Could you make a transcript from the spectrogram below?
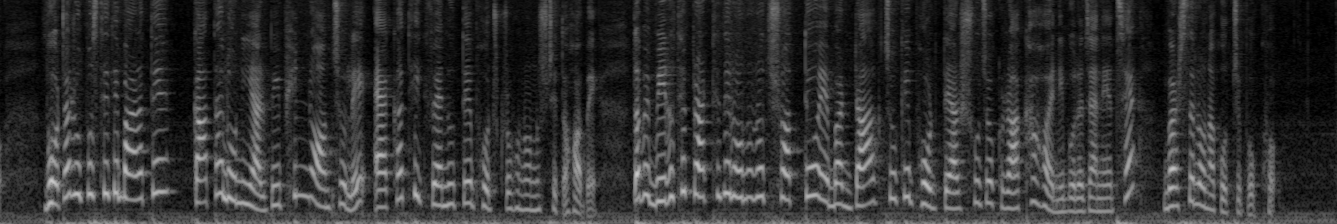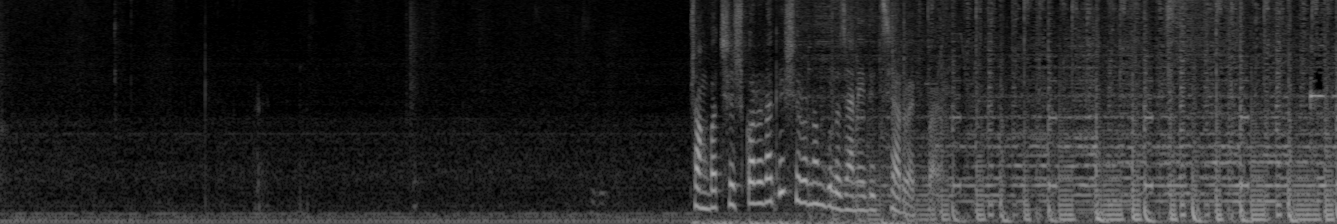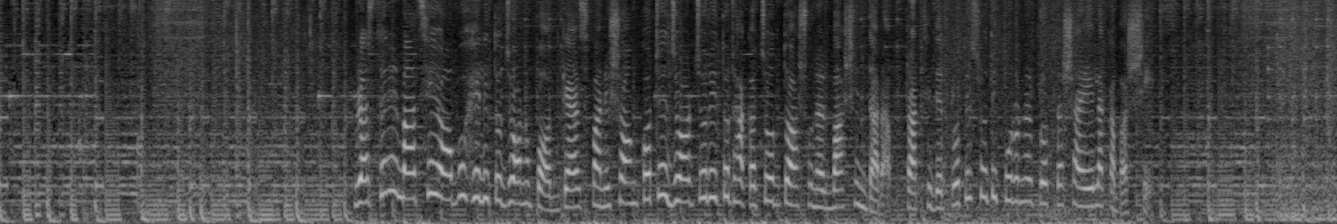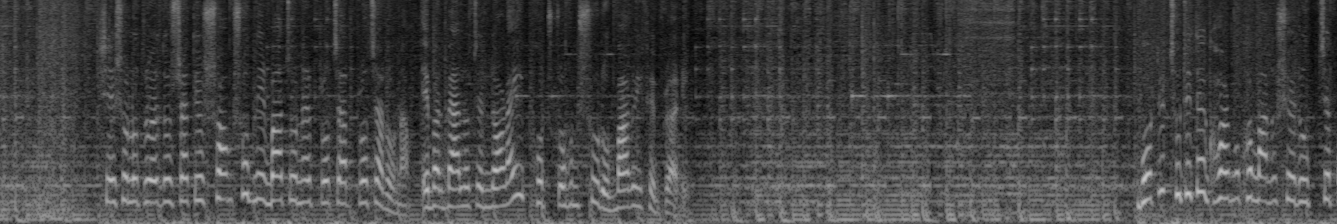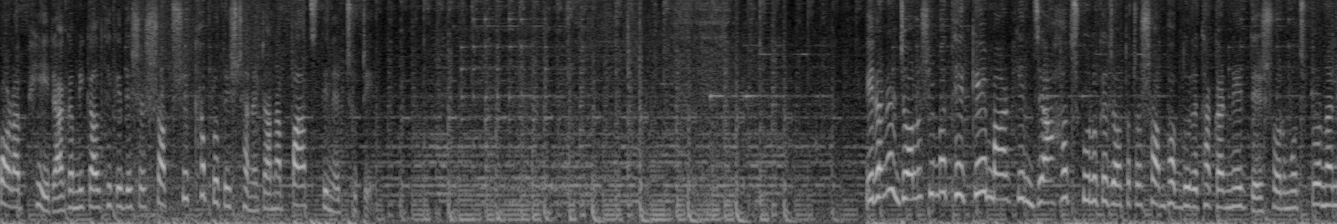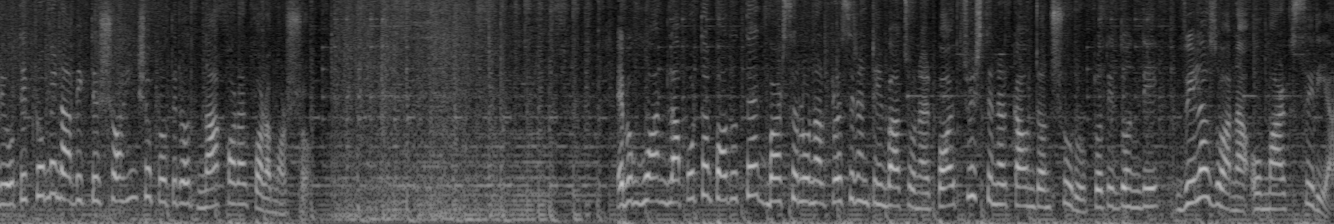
ভোটার উপস্থিতি বাড়াতে কাতালোনিয়ার বিভিন্ন অঞ্চলে একাধিক ভেন্যুতে ভোট গ্রহণ অনুষ্ঠিত হবে। তবে বিরোধী প্রার্থীদের অনুরোধ সত্ত্বেও এবার ডাক চোখে ভোট দেওয়ার সুযোগ রাখা হয়নি বলে জানিয়েছে বার্সেলোনা কর্তৃপক্ষ। সংবাদ শেষ করার আগে শিরোনামগুলো জানিয়ে দিচ্ছি আরও একবার। রাজধানীর মাঝে অবহেলিত জনপদ, গ্যাস পানি সংকটে জর্জরিত ঢাকা চোদ্দ আসনের বাসিন্দারা। প্রার্থীদের প্রতিশ্রুতি পূরণের প্রত্যাশায় এলাকাবাসী। শেষ হলো ত্রয়োদশ জাতীয় সংসদ নির্বাচনের প্রচার প্রচারণা। এবার ব্যালটের লড়াই, ভোট গ্রহণ শুরু বারোই ফেব্রুয়ারি। ভোটের ছুটিতে ঘরমুখ মানুষের উপচে পড়া ভিড়। আগামীকাল থেকে দেশের সব শিক্ষা প্রতিষ্ঠানে টানা পাঁচ দিনের ছুটি। ইরানের জলসীমা থেকে মার্কিন জাহাজগুলোকে যতটা সম্ভব দূরে থাকার নির্দেশ, হরমুজ প্রণালী অতিক্রমে নাবিকদের সহিংস প্রতিরোধ না করার পরামর্শ। এবং হুয়ান লাপোর্তার পদত্যাগ, বার্সেলোনার প্রেসিডেন্ট নির্বাচনের পঁয়ত্রিশ দিনের কাউন্টডাউন শুরু, প্রতিদ্বন্দ্বী ভিলাজোয়ানা ও মার্ক সিরিয়া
